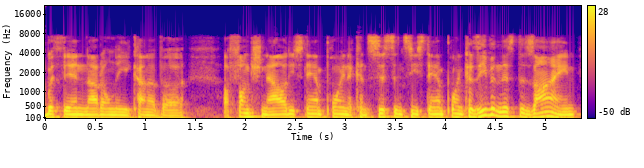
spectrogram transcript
within not only kind of a, a functionality standpoint a consistency standpoint because even this design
